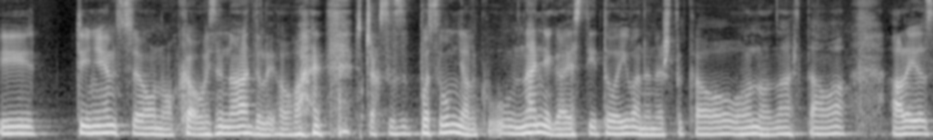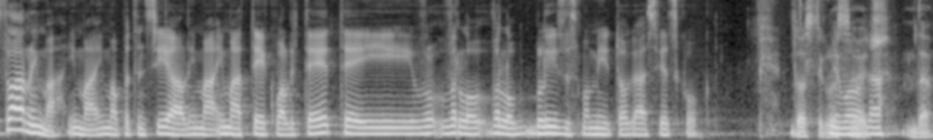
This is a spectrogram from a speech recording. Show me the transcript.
i ti Njemce ono kao iznenadili, ovaj, čak su posumnjali na njega jesi ti to Ivane nešto kao ono, znaš tamo, ali stvarno ima, ima, ima potencijal, ima, ima te kvalitete i vrlo, vrlo blizu smo mi toga svjetskog. Dostiglo se već, da. da.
